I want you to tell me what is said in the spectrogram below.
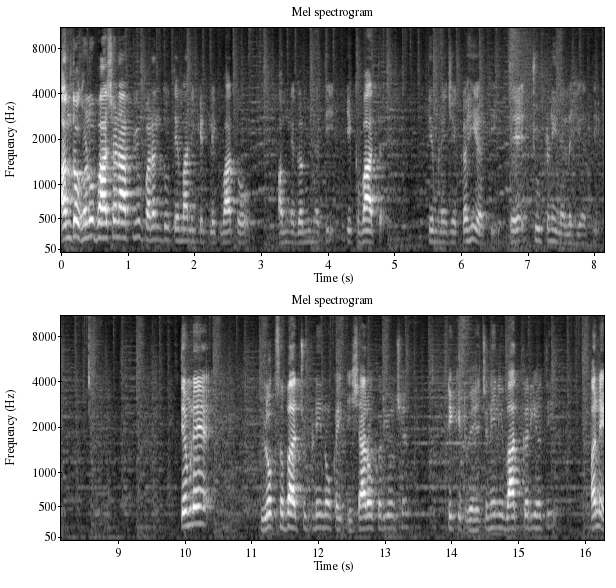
આમ તો ઘણું ભાષણ આપ્યું, પરંતુ તેમાંની કેટલીક વાતો અમને ગમી હતી. એક વાત તેમણે જે કહી હતી તે ચૂંટણીને લઈ હતી. તેમણે લોકસભા ચૂંટણીનો કંઈક ઇશારો કર્યો છે, ટિકિટ વહેંચણીની વાત કરી હતી અને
